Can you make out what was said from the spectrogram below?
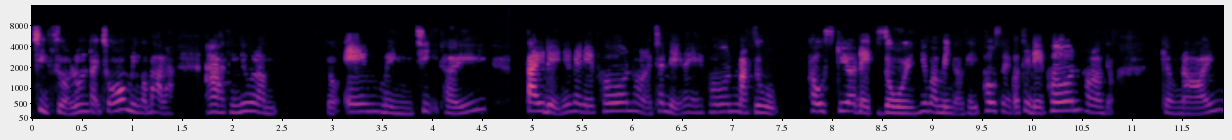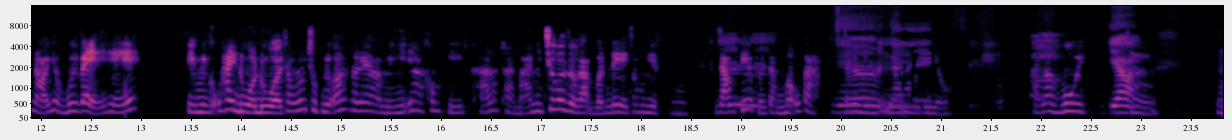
chỉnh sửa luôn tại chỗ mình có bảo là à thì như là kiểu em mình chị thấy tay để như này đẹp hơn hoặc là chân để này đẹp hơn. Mặc dù pose kia đẹp rồi nhưng mà mình cảm thấy pose này có thể đẹp hơn hoặc là kiểu kiểu nói nói kiểu vui vẻ như thế thì mình cũng hay đùa đùa trong lúc chụp nữa cho nên là mình nghĩ là không khí khá là thoải mái mình chưa bao giờ gặp vấn đề trong việc ừ, giao tiếp với cả mẫu cả cho nên mình nghĩ là điều khá là vui Yeah. ừ. Ừ.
